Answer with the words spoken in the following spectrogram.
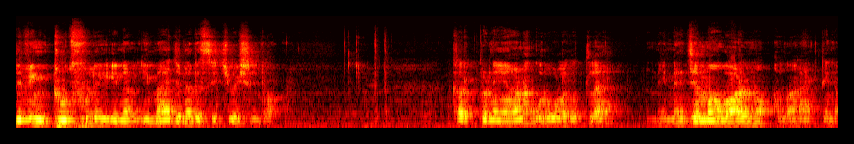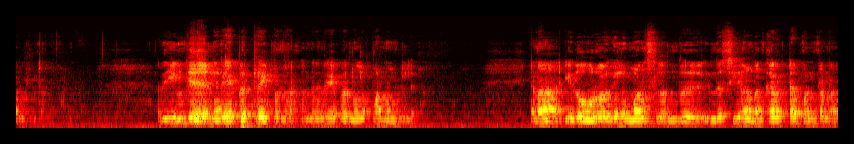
Living truthfully in an imaginary situation தான் கற்பனையான ஒரு உலகத்தில் நீ நிஜமாக வாழணும். அதுதான் ஆக்டிங் அப்படின்றாங்க அது எங்கே நிறைய பேர் ட்ரை பண்ணுறாங்க நிறைய பேர்னால பண்ண முடியல. ஏன்னா ஏதோ ஒரு வகையில் மனசில் இருந்து இந்த சீனை நான் கரெக்டாக பண்ணிட்டேனா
